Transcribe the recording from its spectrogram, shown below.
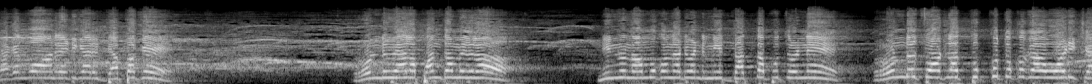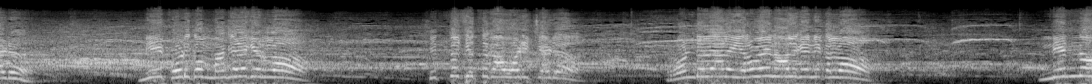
జగన్మోహన్ రెడ్డి గారి దెబ్బకి. రెండు వేల పంతొమ్మిదిలో నిన్ను నమ్ముకున్నటువంటి నీ దత్తపుత్రుణ్ణి రెండు చోట్ల తుక్కు తుక్కుగా ఓడించాడు నీ కొడుకు మంగళగిరిలో చిత్తు చిత్తుగా ఓడించాడు రెండు వేల ఇరవై నాలుగు ఎన్నికల్లో నిన్ను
